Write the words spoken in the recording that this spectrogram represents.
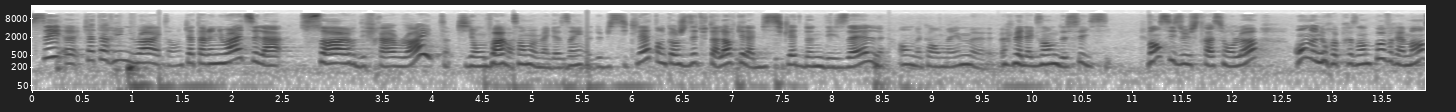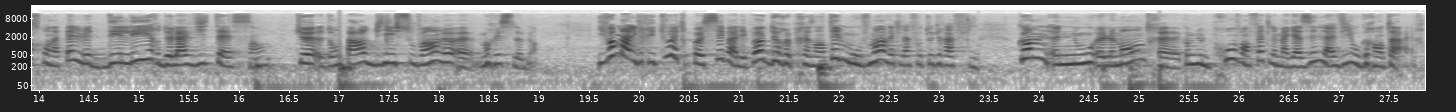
c'est euh, Katharine Wright. Hein. Katharine Wright, c'est la sœur des frères Wright qui ont ouvert ensemble un magasin de bicyclettes. Quand je disais tout à l'heure que la bicyclette donne des ailes, on a quand même euh, un bel exemple de ça ici. Dans ces illustrations-là, on ne nous représente pas vraiment ce qu'on appelle le délire de la vitesse, hein, dont parle bien souvent euh, Maurice Leblanc. Il va malgré tout être possible à l'époque de représenter le mouvement avec la photographie, comme nous le montre, comme nous le prouve en fait le magazine La vie au grand air.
